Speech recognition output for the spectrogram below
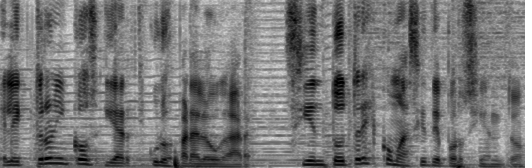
electrónicos y artículos para el hogar, 103,7%.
